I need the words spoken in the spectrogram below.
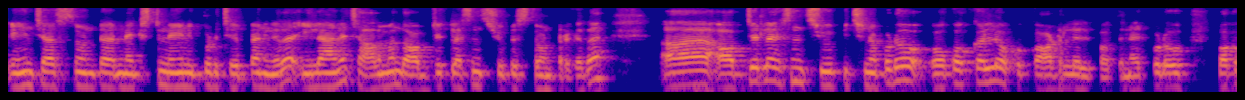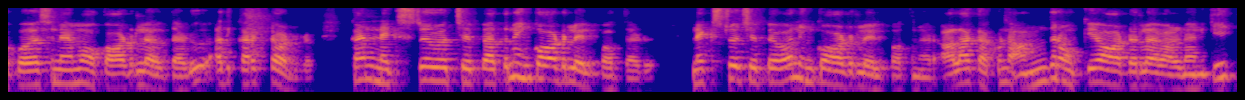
ఏం చేస్తూ ఉంటారు నెక్స్ట్ నేను ఇప్పుడు చెప్పాను కదా ఇలానే చాలా మంది ఆబ్జెక్ట్ లెసన్స్ చూపిస్తూ ఉంటారు కదా. ఆ ఆబ్జెక్ట్ లెసన్స్ చూపించినప్పుడు ఒక్కొక్కళ్ళు ఒక్కొక్క ఆర్డర్లో వెళ్ళిపోతున్నారు. ఇప్పుడు ఒక పర్సన్ ఏమో ఒక ఆర్డర్లో వెళ్తాడు అది కరెక్ట్ ఆర్డర్. కానీ నెక్స్ట్ చెప్పే అతను ఇంకో ఆర్డర్లో వెళ్ళిపోతాడు. నెక్స్ట్ చెప్పే వాళ్ళు ఇంకో ఆర్డర్లో వెళ్ళిపోతున్నారు. అలా కాకుండా అందరం ఒకే ఆర్డర్లో వెళ్ళడానికి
